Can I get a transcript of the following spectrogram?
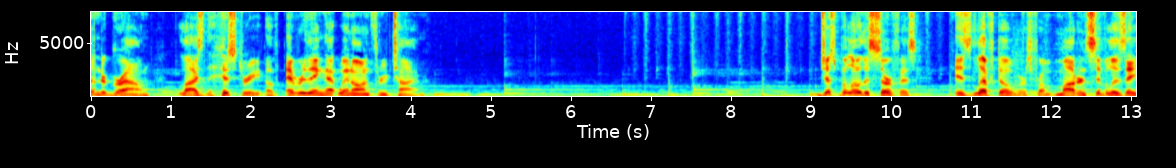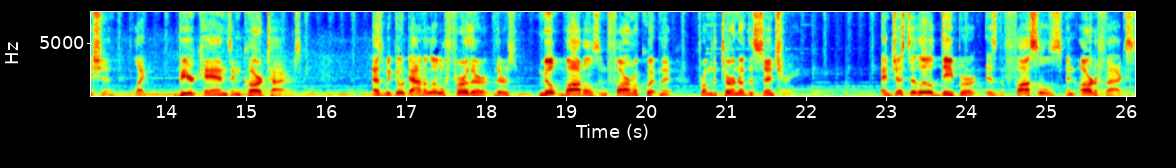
underground lies the history of everything that went on through time. Just below the surface is leftovers from modern civilization, like beer cans and car tires. As we go down a little further, there's milk bottles and farm equipment from the turn of the century. And just a little deeper is the fossils and artifacts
